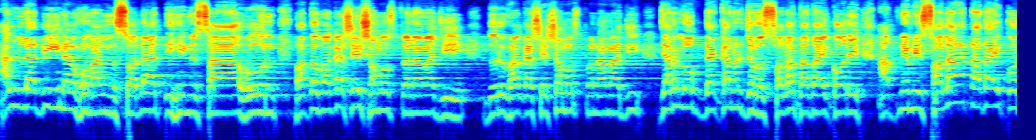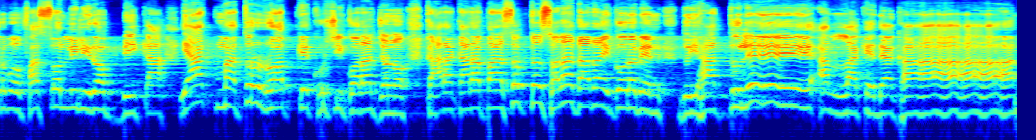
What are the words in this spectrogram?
আল্লাযীনা হুম আন সলাতিহিম সাহুন। হতভাগা সেই সমস্ত নামাজি, দুর্ভাগা সেই সমস্ত নামাজি, যারা লোক দেখানোর জন্য সলাত আদায় করে। আপনি আমি সলাত আদায় করব, ফাসল্লিলি রব্বিকা, একমাত্র রবকে খুশি করার জন্য। কারা কারা পাঁচক্ত সলাত আদায় করবেন? দুই হাত তুলে আল্লাহকে দেখান।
